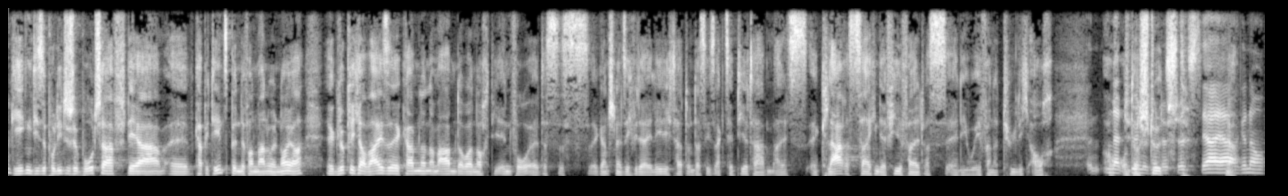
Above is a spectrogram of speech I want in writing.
gegen diese politische Botschaft der äh, Kapitänsbinde von Manuel Neuer. Äh, glücklicherweise kam dann am Abend aber noch die Info, äh, dass es äh, ganz schnell sich wieder erledigt hat und dass sie es akzeptiert haben als äh, klares Zeichen der Vielfalt, was äh, die UEFA natürlich auch, auch Natürlich unterstützt. Ja, ja, Ja. genau.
